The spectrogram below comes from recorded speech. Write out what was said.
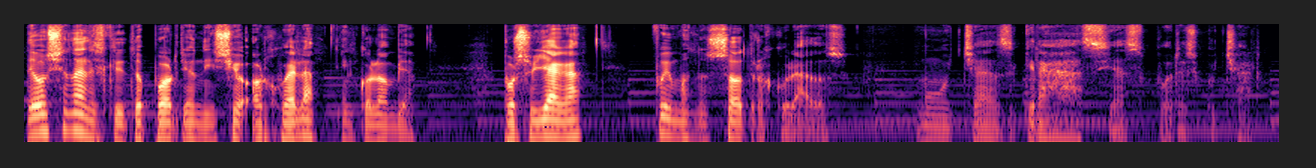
devocional escrito por Dionisio Orjuela en Colombia. Por su llaga fuimos nosotros curados. Muchas gracias por escuchar.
